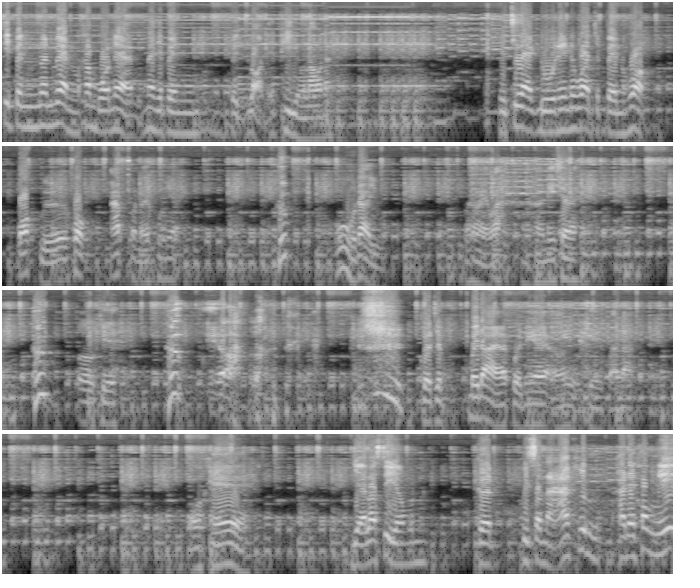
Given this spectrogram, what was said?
ที่เป็นแว่นๆข้างบนเนี่ยน่าจะเป็นเป็นหลอด SP ของเรานะทีแรกดูนี่นึกว่าจะเป็นพวกบล็อกหรือพวกอัพอะไรพวกเนี้ยฮึบโอ้ได้อยู่ไปทางไหนวะทางนี้ใช่ไหมฮึบโอเคฮึบกว่าจะไม่ได้นะเปิดยังไงเออโอเคไปละโอเคอย่าละสิมันเกิดปริศนาขึ้นภายในห้องนี้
